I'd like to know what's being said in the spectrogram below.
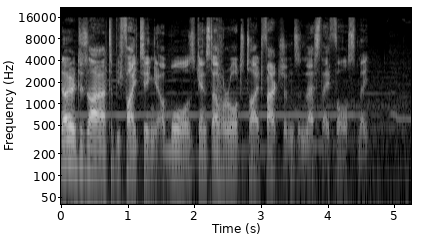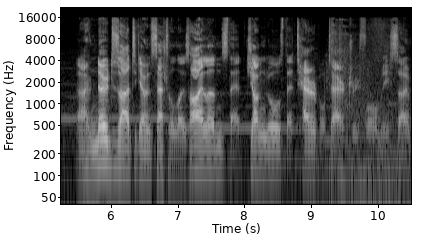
no desire to be fighting wars against other Order Tide factions unless they force me. I have no desire to go and settle those islands. They're jungles. They're terrible territory for me, so...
